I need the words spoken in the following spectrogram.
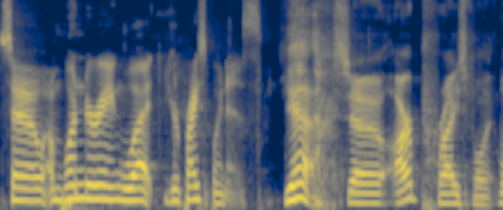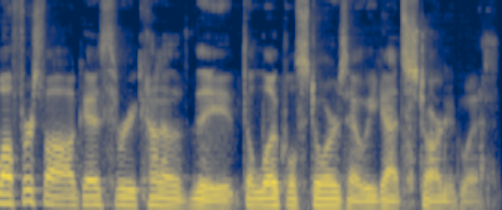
so I'm wondering what your price point is. Yeah. So our price point. Well, first of all, I'll go through kind of the the local stores that we got started with.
